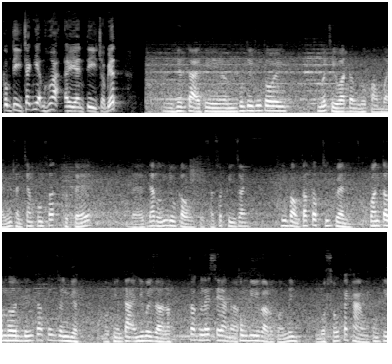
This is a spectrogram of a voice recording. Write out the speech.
công ty trách nhiệm hữu hạn ANT cho biết. Ừ, hiện tại thì um, công ty chúng tôi mới chỉ hoạt động được khoảng 70% công suất thực tế để đáp ứng nhu cầu của sản xuất kinh doanh. Hy vọng các cấp chính quyền quan tâm hơn đến các cái doanh nghiệp. Hiện tại như bây giờ là các lái xe là không đi vào được Quảng Ninh. Một số khách hàng của công ty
